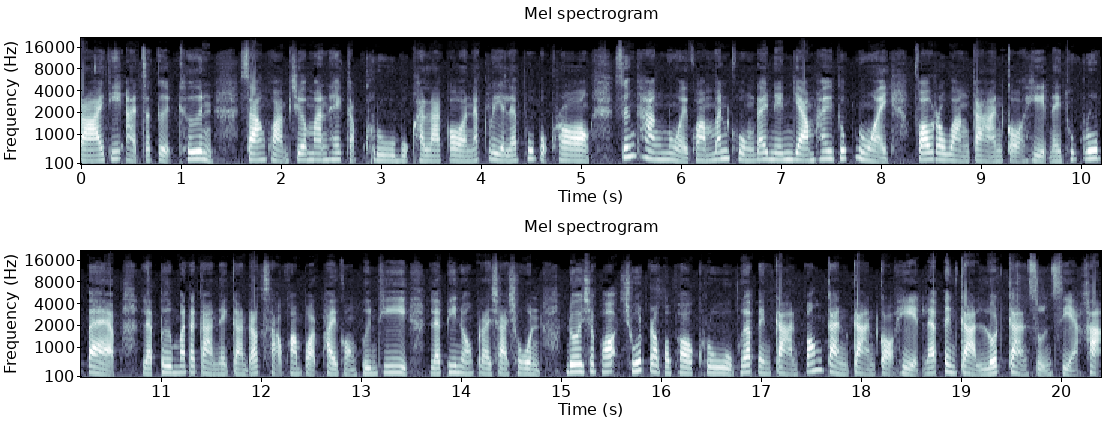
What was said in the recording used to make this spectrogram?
ร้ายที่อาจจะเกิดขึ้น สร้างความเชื่อมั่นให้กับครูบุคลากรนักเรียนและผู้ปกครอง ซึ่งทางหน่วยความมั่นคงได้เน้นย้ำให้ทุกหน่วย เฝ้าระวังการก่อเหตุในทุกรูปแบบ และเพิ่มมาตรการในการรักษาความปลอดภัยของพื้นที่ และพี่น้องประชาชน โดยเฉพาะชุดรปภครู เพื่อเป็นการป้องกันการก่อเหตุ และเป็นการลดการสูญเสียค่ะ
